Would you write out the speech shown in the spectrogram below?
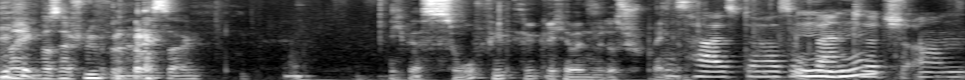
immer irgendwas erschnüffeln, würde ich sagen. Ich wäre so viel glücklicher, wenn wir das sprengen. Das heißt, du hast Advantage an.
